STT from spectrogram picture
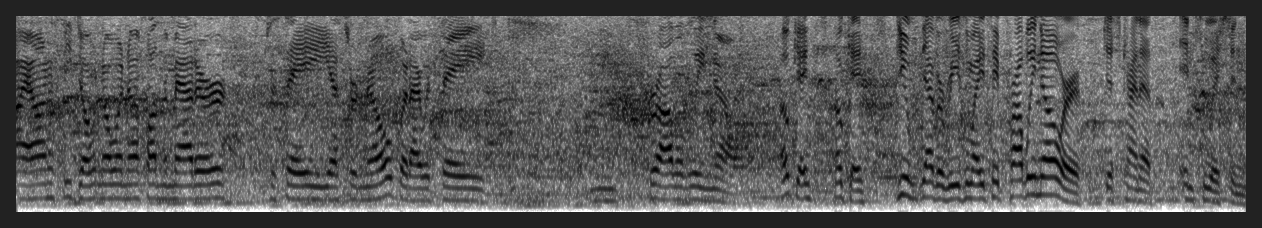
I honestly don't know enough on the matter to say yes or no, but I would say mm, probably no. Okay, okay. Do you have a reason why you'd say probably no, or just kind of intuition?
